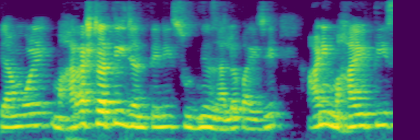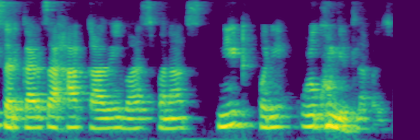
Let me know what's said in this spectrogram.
त्यामुळे महाराष्ट्रातील जनतेने सुज्ञ झालं पाहिजे आणि महायुती सरकारचा हा कावेबाजपणा नीटपणे ओळखून घेतला पाहिजे.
